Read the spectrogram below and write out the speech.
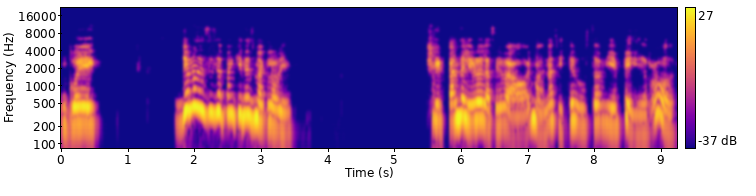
Güey, yo no sé si sepan quién es McLovin. Shirkan del libro de la selva. Ay, mana, sí te gustan bien perros.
